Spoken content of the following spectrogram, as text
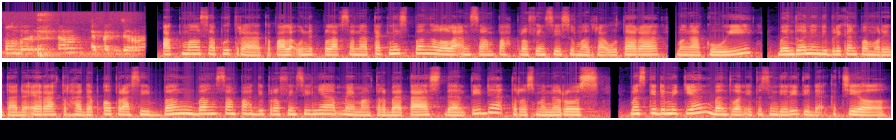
memberikan efek jerah. Akmal Saputra, Kepala Unit Pelaksana Teknis Pengelolaan Sampah Provinsi Sumatera Utara, mengakui bantuan yang diberikan pemerintah daerah terhadap operasi bank-bank sampah di provinsinya memang terbatas dan tidak terus-menerus. Meski demikian, bantuan itu sendiri tidak kecil.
